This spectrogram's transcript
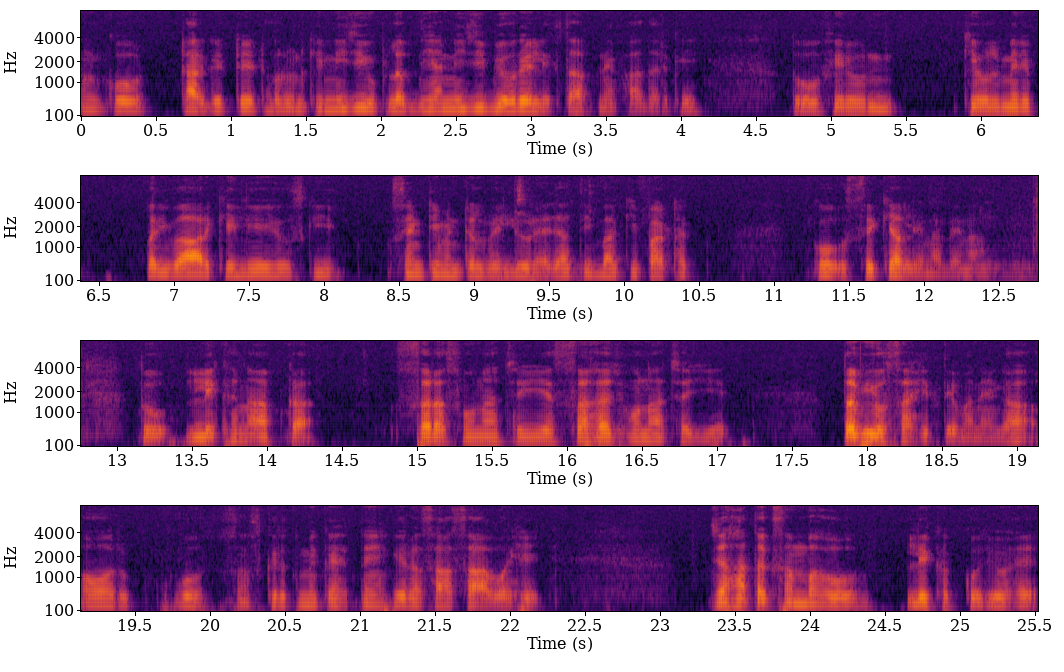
उनको टारगेटेड और उनकी निजी उपलब्धियाँ निजी ब्यौरे लिखता अपने फादर के। तो फिर उन केवल मेरे परिवार के लिए ही उसकी सेंटिमेंटल वैल्यू रह जाती बाकी पाठक को उससे क्या लेना देना? तो लेखन आपका सरस होना चाहिए सहज होना चाहिए तभी वो साहित्य बनेगा और वो संस्कृत में कहते हैं कि रसासा वहे। जहाँ तक संभव हो लेखक को जो है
